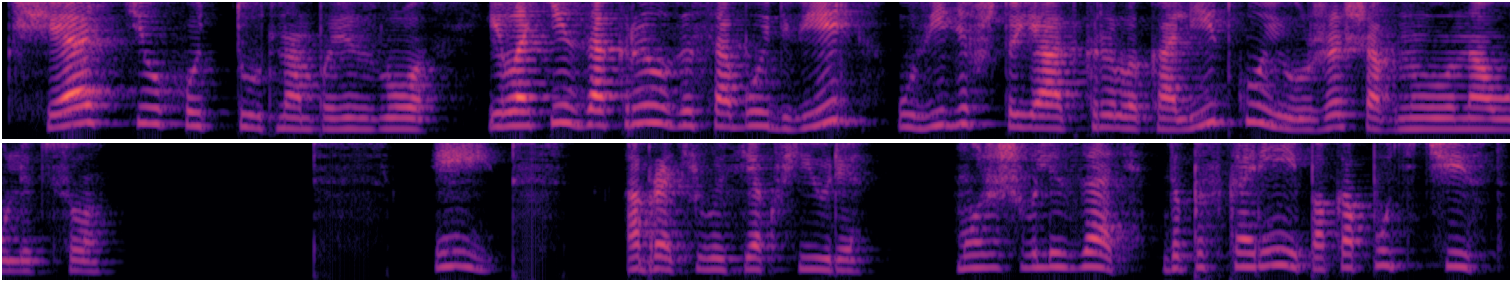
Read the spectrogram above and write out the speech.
К счастью, хоть тут нам повезло, и лакей закрыл за собой дверь, увидев, что я открыла калитку и уже шагнула на улицу. «Пс, эй, пс!» — обратилась я к Фьюри. «Можешь вылезать, да поскорее, пока путь чист.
